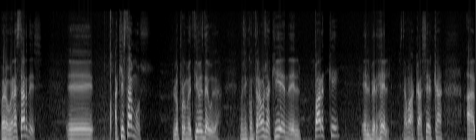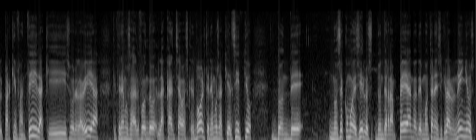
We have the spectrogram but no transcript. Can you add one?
Bueno, buenas tardes. Eh, aquí estamos. Lo prometido es deuda. Nos encontramos aquí en el Parque El Vergel. Estamos acá cerca al parque infantil, aquí sobre la vía. Aquí tenemos al fondo la cancha de básquetbol. Tenemos aquí el sitio donde, no sé cómo decirlo, donde rampean, donde montan en cicla a los niños,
